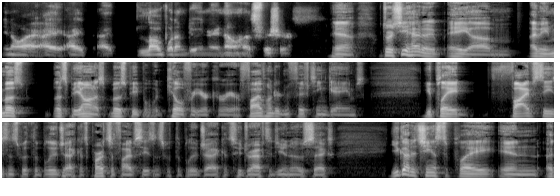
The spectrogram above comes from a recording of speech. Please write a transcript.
you know, I I I love what I'm doing right now. That's for sure. Yeah, George, you had a a um. I mean, most let's be honest, most people would kill for your career. 515 games. You played five seasons with the Blue Jackets, parts of five seasons with the Blue Jackets, who drafted you in 06. You got a chance to play in a,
